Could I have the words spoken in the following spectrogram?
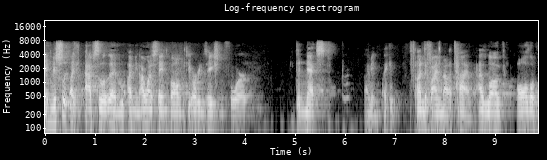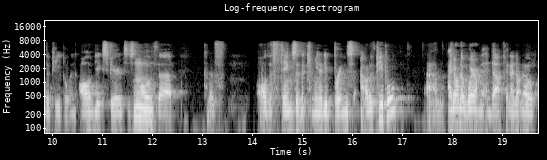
Initially, like absolutely. I mean, I want to stay involved with the organization for the next. I mean, like an undefined amount of time. I love all of the people and all of the experiences and mm. all of the kind of all the things that the community brings out of people. Um, I don't know where I'm going to end up, and I don't know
